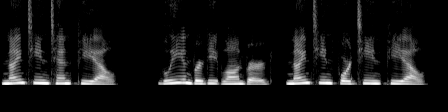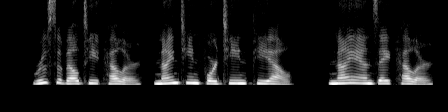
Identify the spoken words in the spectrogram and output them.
1910 PL. Blienbergite Lönnberg, 1914 PL. Rooseveltite Heller, 1914 PL. Nyanzake Keller,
